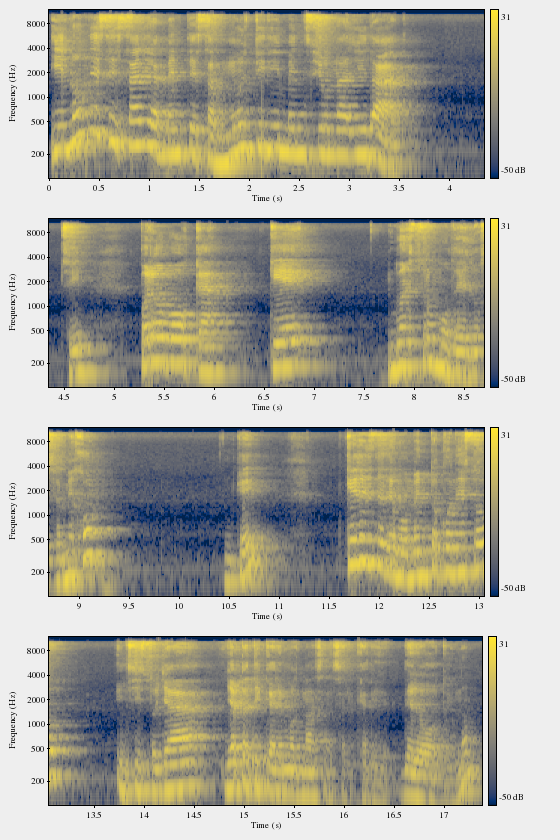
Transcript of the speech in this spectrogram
Y no necesariamente esa multidimensionalidad, ¿sí? provoca que nuestro modelo sea mejor. ¿Ok? Quédense de momento con eso. Insisto, ya, ya platicaremos más acerca de, lo otro, ¿no?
